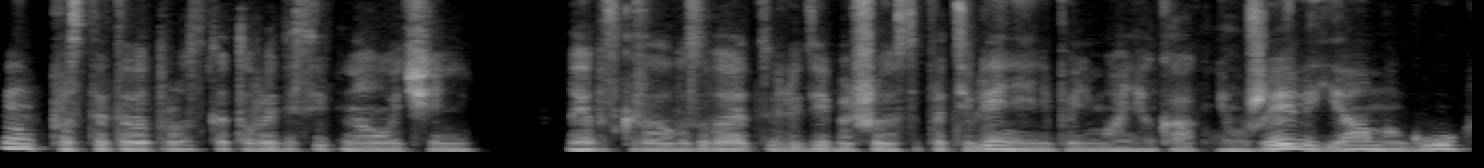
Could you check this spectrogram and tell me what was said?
Ну, просто это вопрос, который действительно очень, ну, я бы сказала, вызывает у людей большое сопротивление и непонимание. Как? Неужели я могу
